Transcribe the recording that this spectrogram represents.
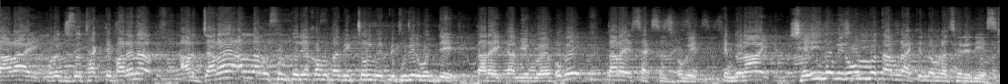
লড়াই, কোনো কিছু থাকতে পারে না। আর যারাই আল্লাহ রসুল তরিকা মোতাবিক চলবে পৃথিবীর মধ্যে, তারাই কামিয়াব হবে, তারাই সাকসেস হবে। কিন্তু নাই, সেই নবীর উন্মত আমরা, কিন্তু আমরা ছেড়ে দিয়েছি।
